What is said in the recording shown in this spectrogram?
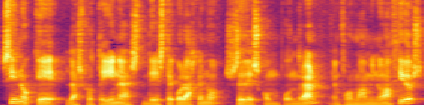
sino que las proteínas de este colágeno se descompondrán en forma de aminoácidos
